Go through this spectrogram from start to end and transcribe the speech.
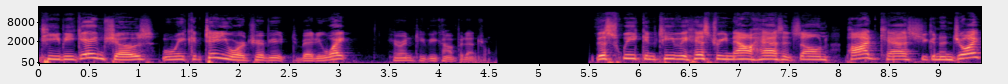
TV game shows when we continue our tribute to Betty White here on TV Confidential. This Week in TV History now has its own podcast you can enjoy.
